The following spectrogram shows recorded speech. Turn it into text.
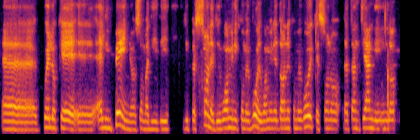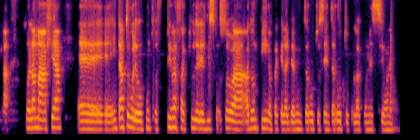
eh, quello che eh, è l'impegno insomma di, di, di persone, di uomini come voi, uomini e donne come voi che sono da tanti anni in lotta con la mafia eh, intanto volevo appunto prima far chiudere il discorso a, a Don Pino perché l'abbiamo interrotto, si è interrotto con la connessione.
